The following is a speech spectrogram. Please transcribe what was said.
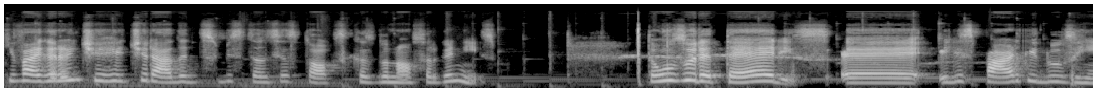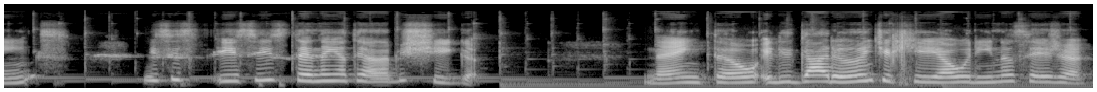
Que vai garantir a retirada de substâncias tóxicas do nosso organismo. Então, os ureteres, é, eles partem dos rins e se, e se estendem até a bexiga né? Então, ele garante que a urina seja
